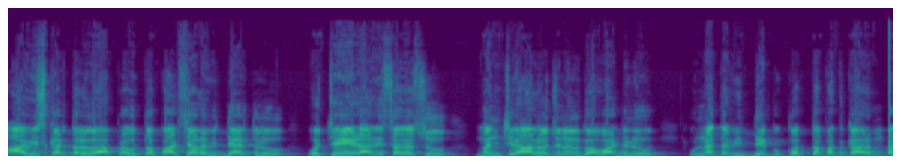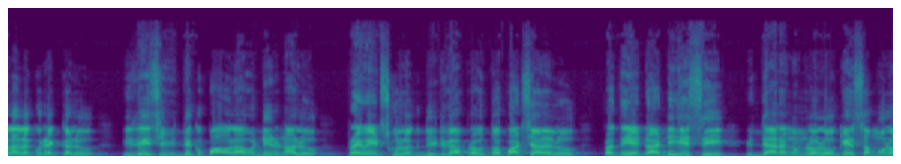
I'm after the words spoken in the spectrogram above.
ఆవిష్కర్తలుగా ప్రభుత్వ పాఠశాల విద్యార్థులు వచ్చే ఏడాది సదస్సు మంచి ఆలోచనలకు అవార్డులు ఉన్నత విద్యకు కొత్త పథకం కళలకు రెక్కలు విదేశీ విద్యకు పావలా వడ్డీ రుణాలు ప్రైవేట్ స్కూళ్ళకు ధీటుగా ప్రభుత్వ పాఠశాలలు ప్రతి ఏటా డిఎస్సి విద్యారంగంలో లోకేష్ సమూల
